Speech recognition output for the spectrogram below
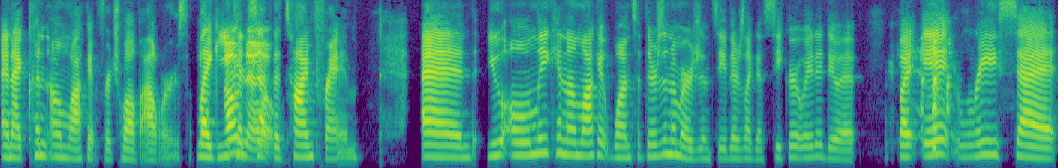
and I couldn't unlock it for 12 hours. Like you oh, could no. set the time frame and you only can unlock it once if there's an emergency. There's like a secret way to do it, but it reset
